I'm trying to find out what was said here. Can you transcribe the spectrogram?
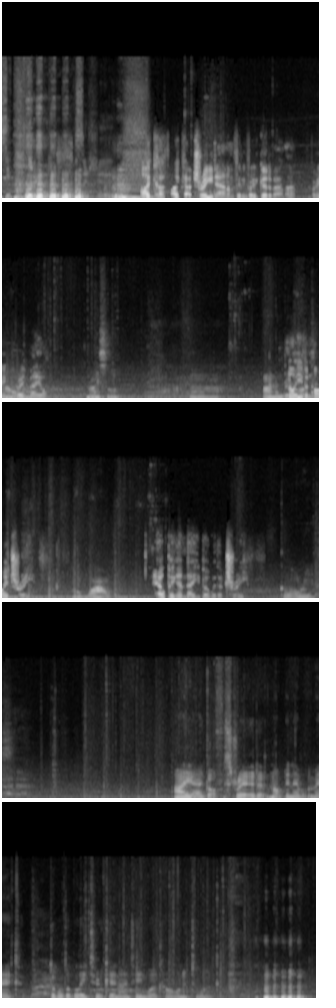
C'est pas ce jeu, ce jeu. I cut I cut a tree down. I'm feeling very good about that. Very very male. Nice one. Uh, I'm Not even my tree. Oh, wow. Helping a neighbour with a tree. Glorious. I uh, got frustrated at not being able to make double double E two K nineteen work how I want it to work.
